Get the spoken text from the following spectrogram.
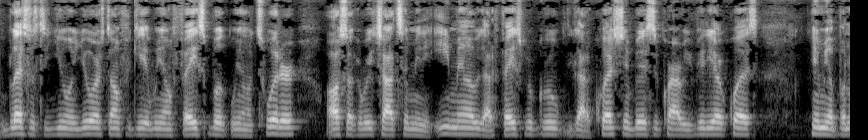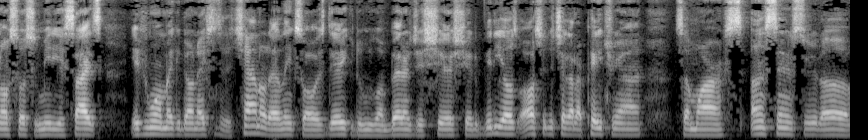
Blessings to you and yours. Don't forget we on Facebook, we on Twitter. Also can reach out to me in email. We got a Facebook group. You got a question, business inquiry, video request. Hit me up on those social media sites. If you want to make a donation to the channel, that link's always there. You can do me one better. Just share, share the videos. Also, you can check out our Patreon. Some of our uncensored uh,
